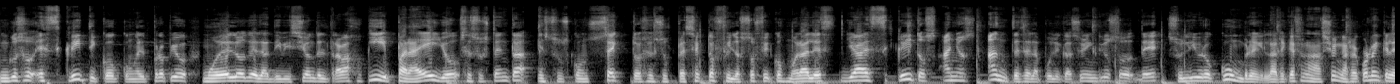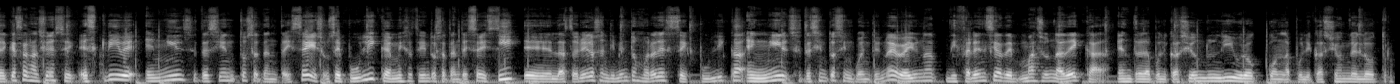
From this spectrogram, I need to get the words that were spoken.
incluso es crítico con el propio modelo de la división del trabajo y para ello se sustenta en sus conceptos, en sus preceptos filosóficos morales ya escritos años antes de la publicación incluso de su libro Cumbre, La riqueza de las naciones. Recuerden que La riqueza de las naciones se escribe en 1776 o se publica en 1776 y eh, La teoría de los sentimientos morales se publica en 1759. Hay una diferencia de más de una década entre la publicación de un libro con la publicación del otro.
